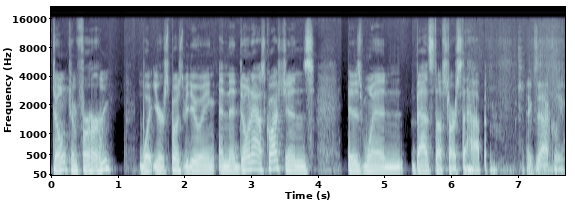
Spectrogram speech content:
don't confirm what you're supposed to be doing and then don't ask questions is when bad stuff starts to happen. Exactly.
